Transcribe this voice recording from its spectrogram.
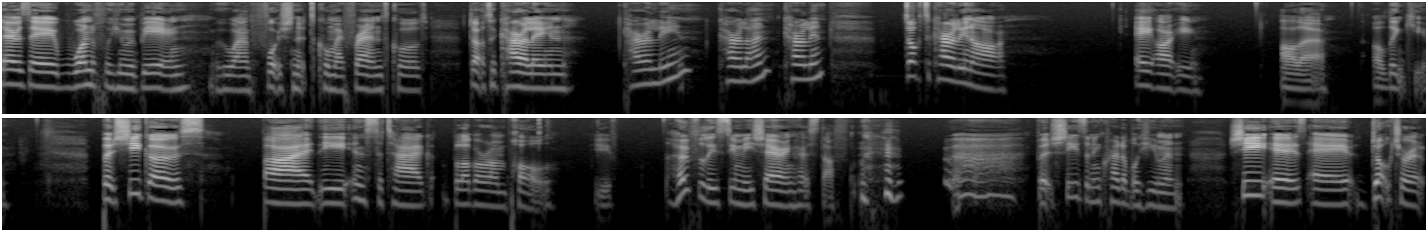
There's a wonderful human being who I'm fortunate to call my friend called Dr. Caroline. Caroline? Caroline? Caroline? Dr. Caroline Are. A R E. I'll uh, I'll link you. But she goes by the Insta tag blogger on pole. You've hopefully seen me sharing her stuff. but she's an incredible human. She is a doctorate.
